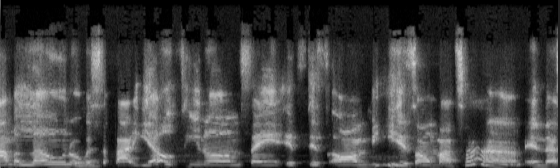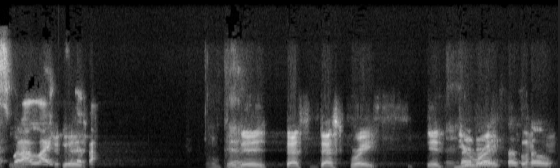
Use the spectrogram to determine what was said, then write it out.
I'm alone or with somebody else, you know what I'm saying? It, it's on me, it's on my time. And that's what I like It is. about It okay is. That's that's great. It, That you're right. That's Like,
